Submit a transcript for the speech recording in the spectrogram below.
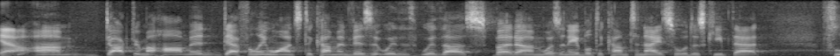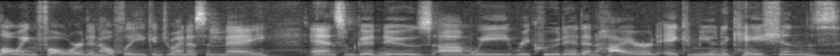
Yeah, um, Dr. Muhammad definitely wants to come and visit with, with us, but um, wasn't able to come tonight, so we'll just keep that flowing forward and hopefully he can join us in May. And some good news um, we recruited and hired a communications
